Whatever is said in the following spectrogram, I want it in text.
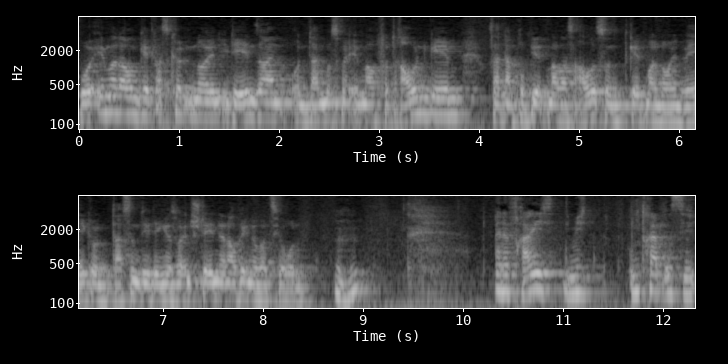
wo immer darum geht, was könnten neue Ideen sein und dann muss man eben auch Vertrauen geben und sagen, dann probiert mal was aus und geht mal einen neuen Weg und das sind die Dinge, so entstehen dann auch Innovationen. Mhm. Eine Frage, die mich umtreibt, ist, sie,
